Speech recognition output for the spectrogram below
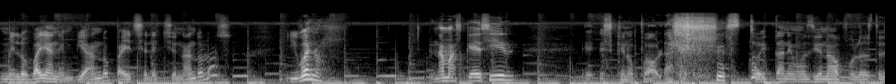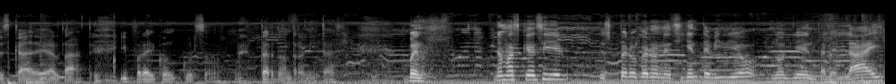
me los vayan enviando para ir seleccionándolos. Y bueno, nada más que decir. Es que no puedo hablar. Estoy tan emocionado por los 3K de verdad. Y por el concurso. Perdón, ranitas. Bueno, nada más que decir. Espero verlo en el siguiente video. No olviden darle like,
